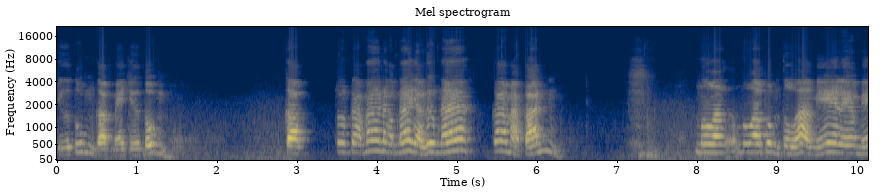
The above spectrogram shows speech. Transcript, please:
ชื่อตุ้มกับแม่ชื่อตุ้มกับตรงสามานะครับนะอย่าลืมนะก็มากันนัวนัวผมตัวแม่แล้วแม่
